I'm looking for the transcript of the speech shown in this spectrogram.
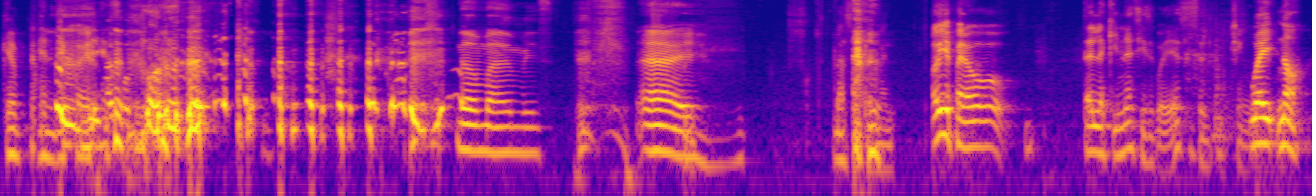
Qué pendejo eres. No mames. Ay. Básicamente. Oye, pero telequinesis, güey, ese es el chingo. Güey, no.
